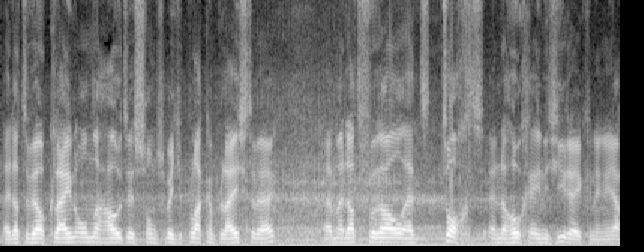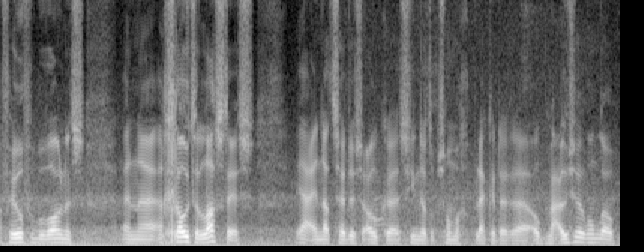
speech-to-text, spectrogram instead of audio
Eh, dat er wel klein onderhoud is, soms een beetje plak- en pleisterwerk. Eh, maar dat vooral het tocht en de hoge energierekeningen ja, voor heel veel bewoners een, een grote last is. Ja, en dat ze dus ook zien dat op sommige plekken er ook muizen rondlopen.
